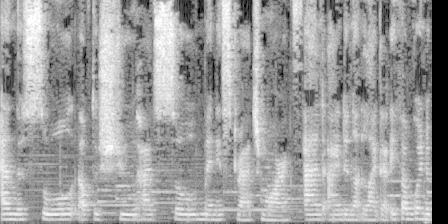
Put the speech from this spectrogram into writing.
and the sole of the shoe had so many scratch marks and I did not like that. If I'm going to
